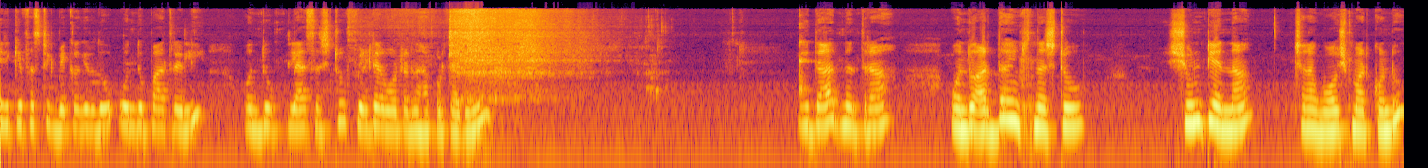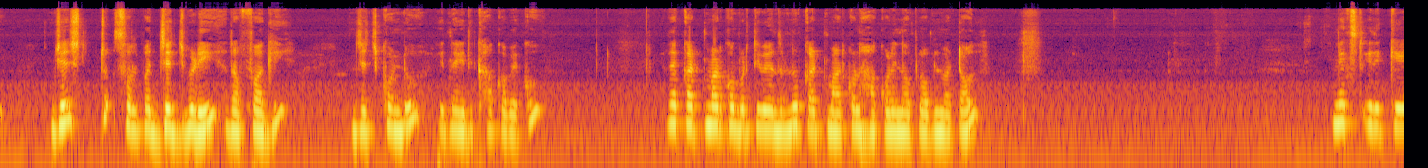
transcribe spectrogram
ಇದಕ್ಕೆ ಫಸ್ಟಿಗೆ ಬೇಕಾಗಿರೋದು ಒಂದು ಪಾತ್ರೆಯಲ್ಲಿ ಒಂದು ಗ್ಲಾಸಷ್ಟು ಫಿಲ್ಟರ್ ವಾಟರ್ನ ಹಾಕ್ಕೊಡ್ತಾ ಇದ್ದೀನಿ. ಇದಾದ ನಂತರ ಒಂದು ಅರ್ಧ ಇಂಚ್ನಷ್ಟು ಶುಂಠಿಯನ್ನು ಚೆನ್ನಾಗಿ ವಾಶ್ ಮಾಡಿಕೊಂಡು ಜಸ್ಟ್ ಸ್ವಲ್ಪ ಜಜ್ಜಿಬಿಡಿ ರಫಾಗಿ ಜಜ್ಕೊಂಡು ಇದನ್ನ ಇದಕ್ಕೆ ಹಾಕೋಬೇಕು. ಇದಕ್ಕೆ ಕಟ್ ಮಾಡ್ಕೊಂಡ್ಬಿಡ್ತೀವಿ ಅಂದ್ರೂ ಕಟ್ ಮಾಡ್ಕೊಂಡು ಹಾಕೊಳ್ಳಿ no problem at all next ಇದಕ್ಕೆ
